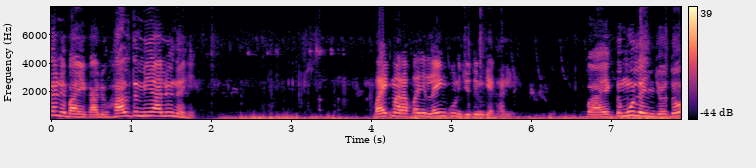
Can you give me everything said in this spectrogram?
કને બાઈક આલ્યું? હાલ તો મેં આલ્યું નહીં. બાઈક મારા રાપાજી લઈને કોણ જીતું કે ખાલી? બાઈક તો હું લઈને ગયો તો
